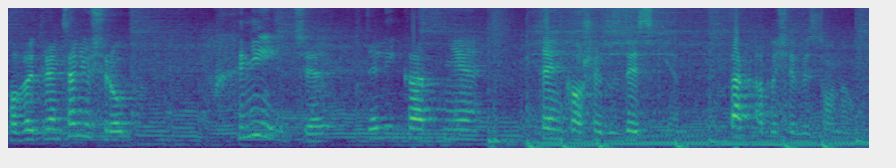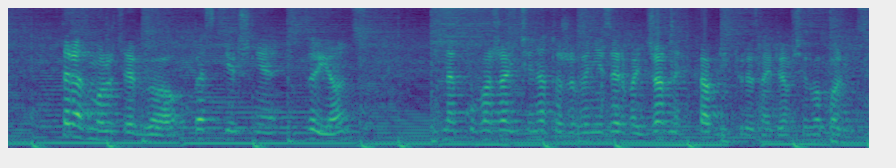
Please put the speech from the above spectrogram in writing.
Po wykręceniu śrub pchnijcie delikatnie ten koszyk z dyskiem, tak aby się wysunął. Teraz możecie go bezpiecznie wyjąć, jednak uważajcie na to, żeby nie zerwać żadnych kabli, które znajdują się w okolicy.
